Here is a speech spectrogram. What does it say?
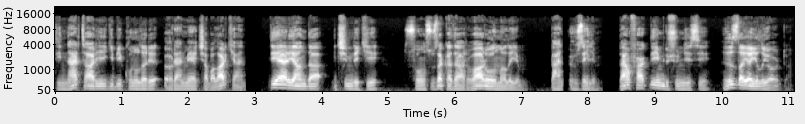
dinler tarihi gibi konuları öğrenmeye çabalarken, diğer yanda içimdeki sonsuza kadar var olmalıyım, ben özelim, ben farklıyım düşüncesi hızla yayılıyordu.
